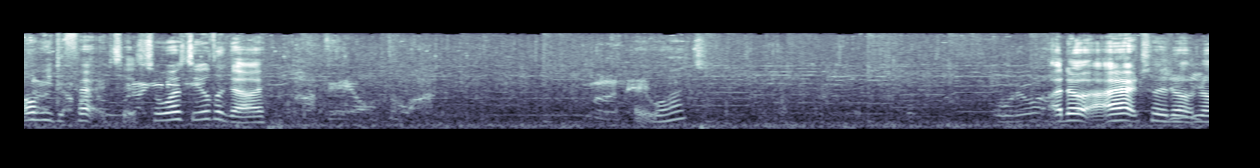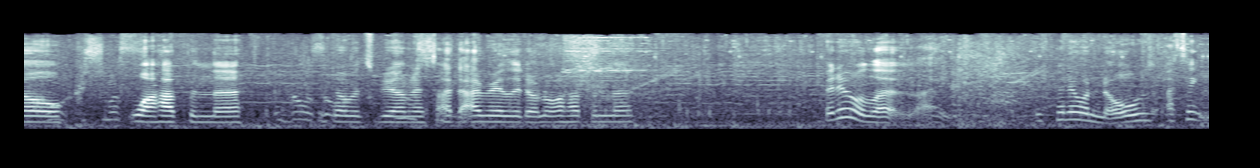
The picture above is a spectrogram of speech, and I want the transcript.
Oh, he defected. So where's the other guy? Wait, what? I don't. I actually don't know what happened there. Going to be honest, I, I really don't know what happened there. If anyone like, if anyone knows, I think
